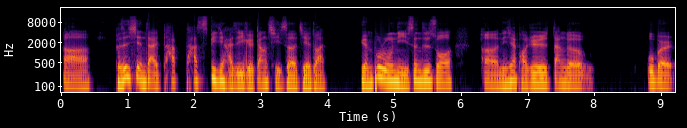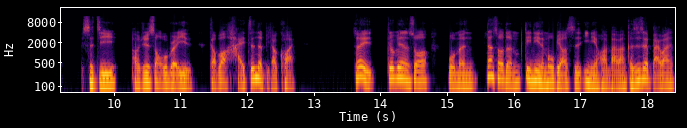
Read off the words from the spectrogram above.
呃，可是现在它它毕竟还是一个刚起色的阶段，远不如你甚至说，呃，你现在跑去当个 Uber 司机，跑去送 Uber Eats，搞不好还真的比较快。所以就变成说，我们那时候的定定的目标是一年还百万，可是这百万。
